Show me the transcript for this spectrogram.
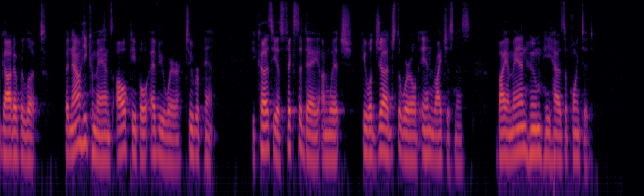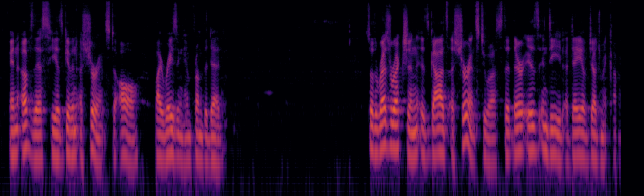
God overlooked, but now he commands all people everywhere to repent, because he has fixed a day on which he will judge the world in righteousness by a man whom he has appointed. And of this he has given assurance to all by raising him from the dead. So the resurrection is God's assurance to us that there is indeed a day of judgment coming.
